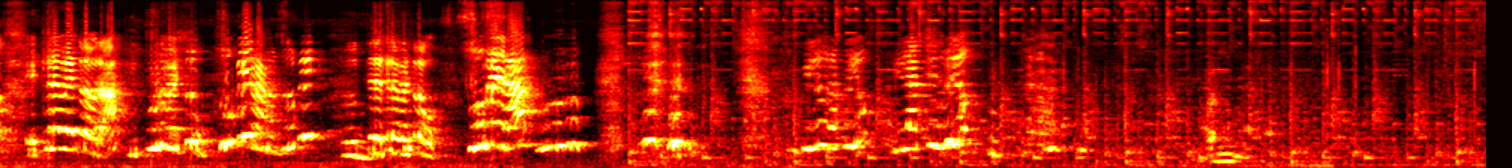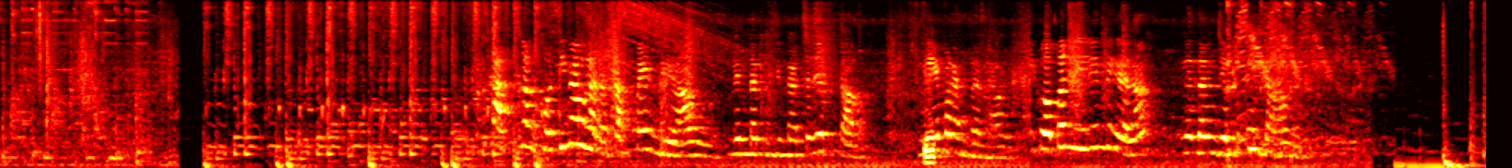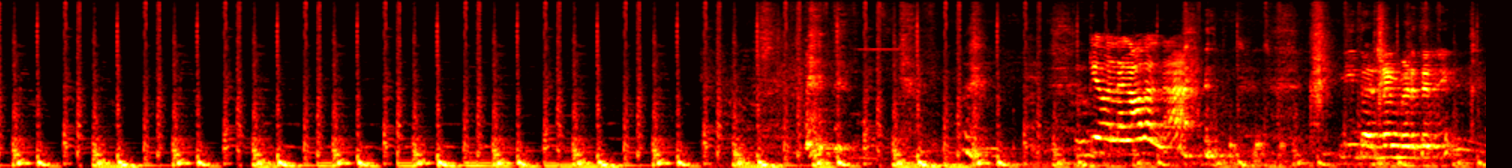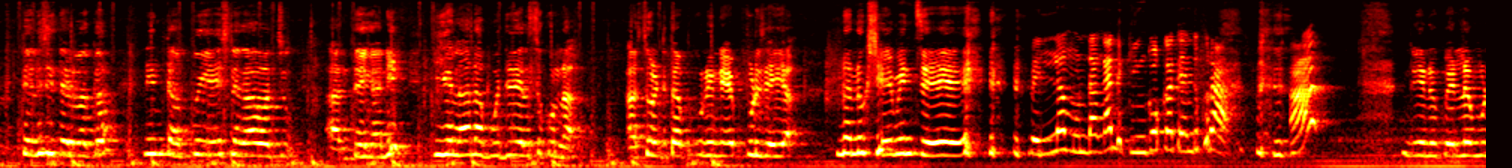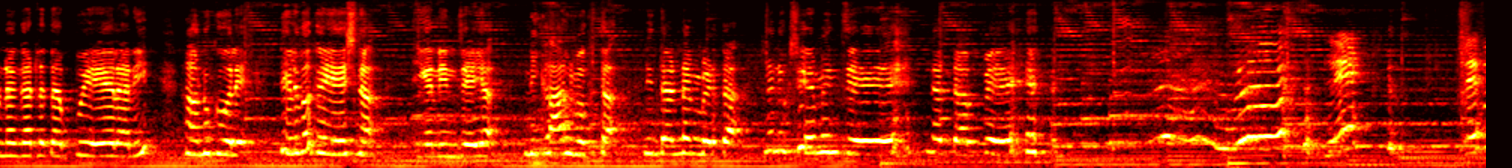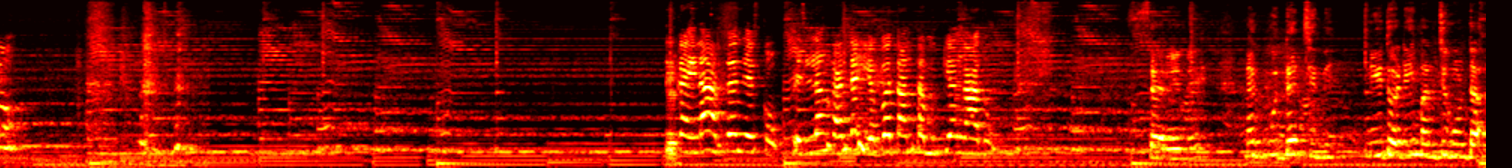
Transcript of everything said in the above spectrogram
దండం పెడితేనే తెలిసి తెలియక నేను తప్పు చేసిన కావచ్చు. అంతేగాని ఇలా నా బుద్ధి తెలుసుకున్నా. అటువంటి తప్పు నేను ఎప్పుడు చెయ్య. నన్ను క్షమించే. బెల్లం ఉండంగా నీకు ఇంకొకటి ఎందుకురా? ఆ? నేను పెళ్ళం ఉండగా అట్లా తప్పు చేయాలని అనుకోలే. తెలియక చేసిన. ఇక నేను చెయ్య. నీ కాలు మొక్కుతా. నీ దండం పెడతా. నన్ను క్షమించే. నా తప్పే. లే ఇకైనా అర్థం చేసుకో. బెల్లం కంటే ఎవరి అంత ముఖ్యం కాదు. సరేనే నాకు బుద్ధి వచ్చింది. నీతోటి మంచిగా ఉంటా.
